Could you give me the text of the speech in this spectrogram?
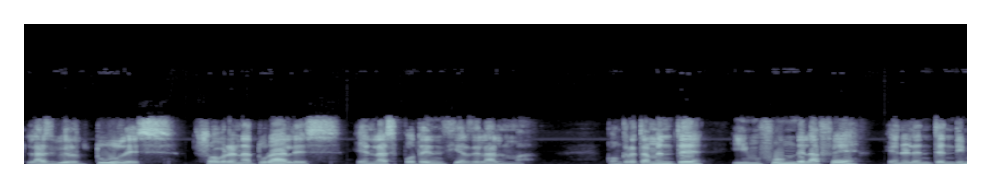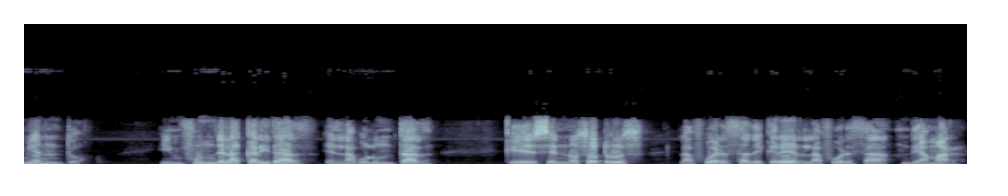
las virtudes sobrenaturales en las potencias del alma. Concretamente, infunde la fe en el entendimiento, infunde la caridad en la voluntad, que es en nosotros la fuerza de querer, la fuerza de amar.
